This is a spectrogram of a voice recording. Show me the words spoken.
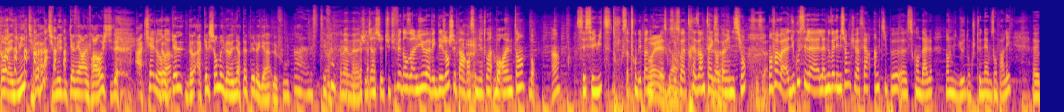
dans la nuit, tu vois, tu mets une caméra infrarouge, tu dis à Quelle dans à quelle chambre il va venir taper le gars, le fou? Ah, c'était fou quand même. Je veux dire, tu, tu te fais dans un lieu avec des gens, je sais pas, renseigne-toi. Bon, en même temps, bon, hein, c'est C8, donc on s'attendait pas non Ouais, plus à ce que non. ce soit très intègre comme émission. Mais enfin voilà, du coup, c'est la, la nouvelle émission qui va faire un petit peu euh, scandale dans le milieu, donc je tenais à vous en parler euh,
